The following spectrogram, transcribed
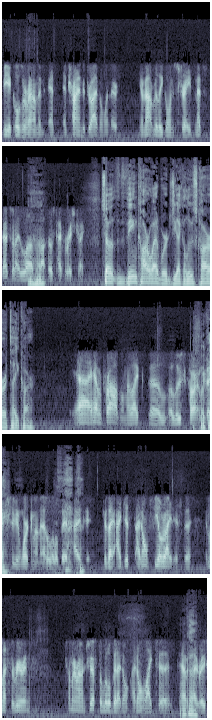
vehicles around and, and, and trying to drive them when they're you know not really going straight. And that's that's what I love Uh-huh. about those type of racetracks. So being Carl Edwards, do you like a loose car or a tight car? Yeah, I have a problem. I like the, a loose car. We've Okay. actually been working on that a little bit. Because I, I, just I don't feel right if the unless the rear end's coming around just a little bit. I don't I don't like to, to have Okay. a tight race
